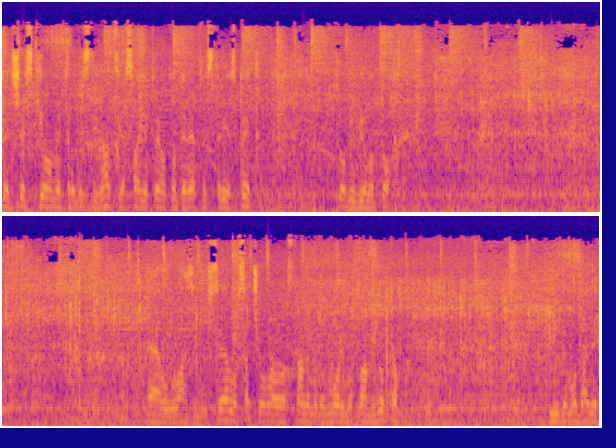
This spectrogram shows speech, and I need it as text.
6 km destinacija, sad je trenutno 19.35, to bi bilo to. Evo, ulazimo u selo, sad ćemo malo da stanemo da odmorimo dva minuta i idemo dalje.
